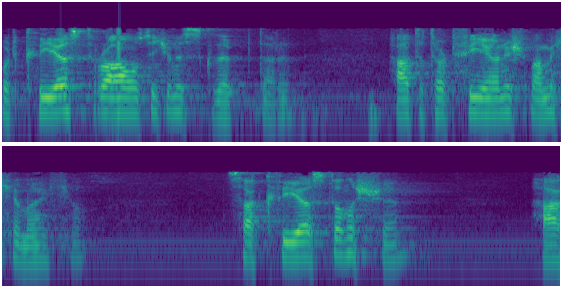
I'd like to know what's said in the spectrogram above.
o'r crías tráns i'n darin. ha dy tord ffian fianis mam mich ymaichol, sa crías don sin, ha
